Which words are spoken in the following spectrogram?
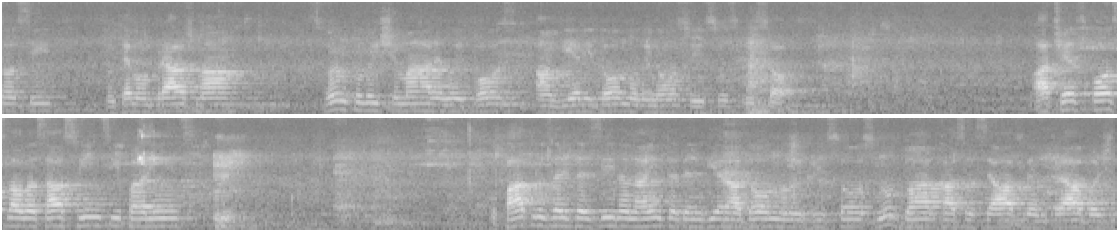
sosit, suntem în preajma Sfântului și Marelui Post a Învierii Domnului nostru Iisus Hristos. Acest post l-au lăsat Sfinții Părinți cu 40 de zile înainte de învierea Domnului Hristos, nu doar ca să se afle în treabă și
